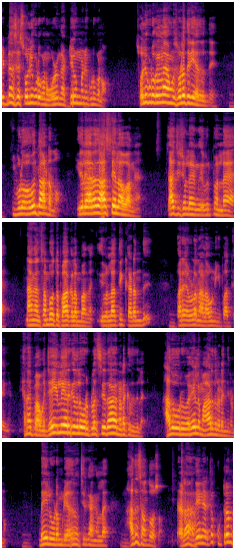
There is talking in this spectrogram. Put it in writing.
விட்னஸை சொல்லிக் கொடுக்கணும் ஒழுங்காக டியூன் பண்ணி கொடுக்கணும். சொல்லிக் கொடுக்கலன்னா அவங்களுக்கு சொல்ல தெரியாது வந்து. இவ்வளோவும் தாண்டணும். இதில் யாராவது ஆஸ்திரேலியா ஆவாங்க சாட்சி சொல்ல எங்களுக்கு விருப்பம் இல்லை. நாங்கள் அந்த சம்பவத்தை பார்க்கலம்பாங்க. இது எல்லாத்தையும் கடந்து வர எவ்வளோ நாள் ஆகும் நீங்கள் பார்த்தேங்க. ஏன்னா இப்போ அவங்க ஜெயிலே இருக்கிறதுல ஒரு ப்ளஸ்ஸு தான் நடக்குது இதில். அது ஒரு வகையில் நம்ம ஆறுதல் அடைஞ்சிடணும். பெயில் விட முடியாதுன்னு வச்சுருக்காங்கல்ல. அது சந்தோஷம். அதே நேரத்தில் குற்றம்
